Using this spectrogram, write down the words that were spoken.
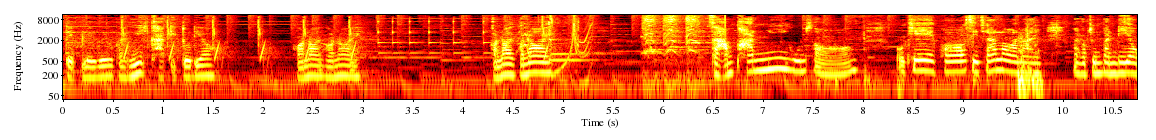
เต็ปเลเวลไปวิขาดอีกตัวเดียว ขอหน่อย ขอหน่อย ขอหน่อย ขอหน่อยสามพันนี่คูณสองโอเค พอสิจ้ารออะไรมากับทุนพันเดียว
